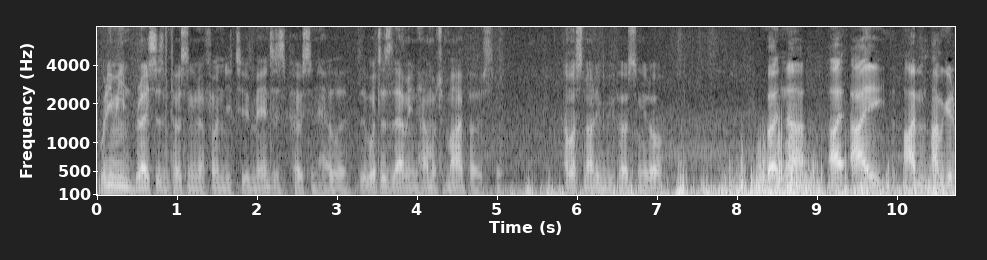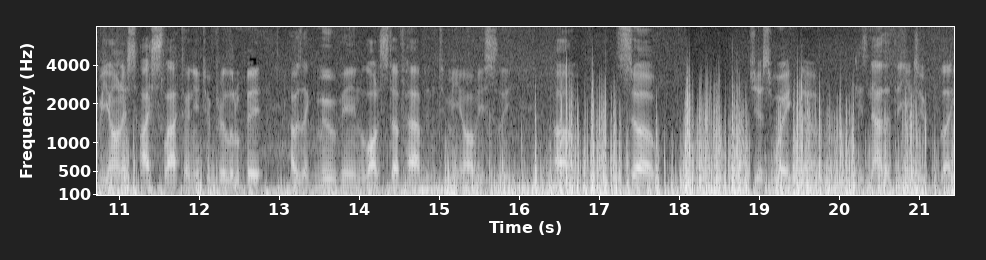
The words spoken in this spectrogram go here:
what do you mean Bryce isn't posting enough on YouTube? Mans is posting hella. What does that mean? How much am I posting? I must not even be posting at all. But nah, I I I'm I'm gonna be honest. I slacked on YouTube for a little bit. I was like moving. A lot of stuff happened to me, obviously. Um, so just wait though, because now that the YouTube like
